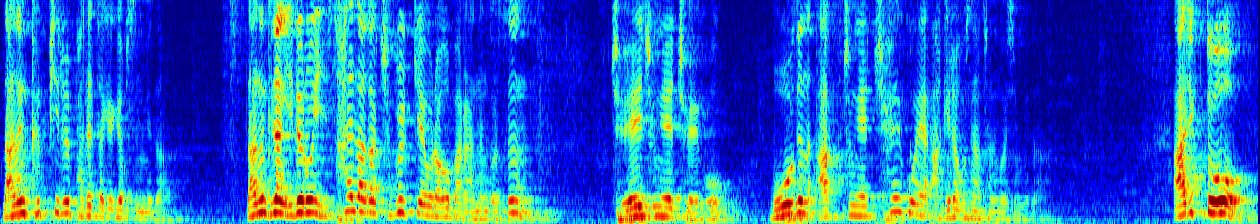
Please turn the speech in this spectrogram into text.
나는 그 피를 받을 자격이 없습니다. 나는 그냥 이대로 살다가 죽을게요 라고 말하는 것은 죄 중에 죄고 모든 악 중에 최고의 악이라고 생각하는 것입니다. 아직도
